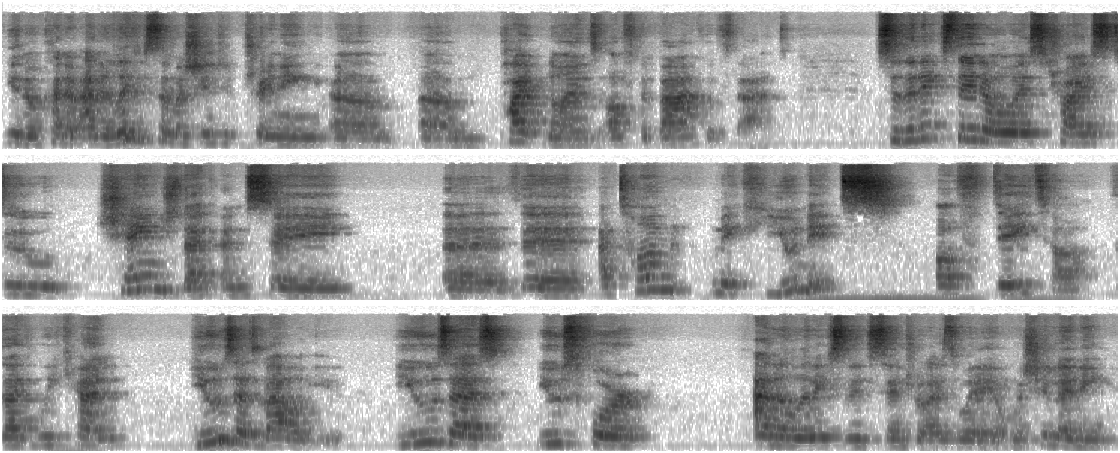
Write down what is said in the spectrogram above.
you know, kind of analytics and machine training um, um, pipelines off the back of that. So the next data OS tries to change that and say, uh, the atomic units of data that we can use as value, use as use for analytics in a decentralized way or machine learning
